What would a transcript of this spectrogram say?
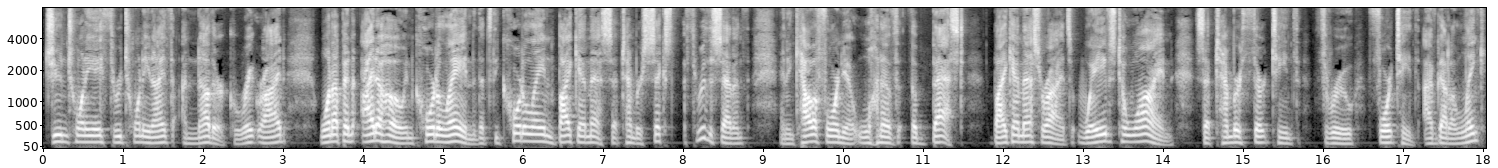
June 28th through 29th. Another great ride. One up in Idaho in Coeur d'Alene. That's the Coeur d'Alene Bike MS, September 6th through the 7th. And in California, one of the best Bike MS rides, Waves to Wine, September 13th through 14th. I've got a link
